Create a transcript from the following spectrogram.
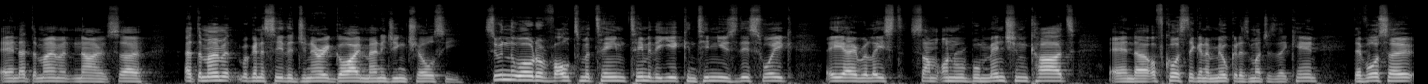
And at the moment, no. So at the moment, we're going to see the generic guy managing Chelsea. So in the world of Ultimate Team, Team of the Year continues this week. EA released some honourable mention cards. And uh, of course, they're going to milk it as much as they can. They've also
